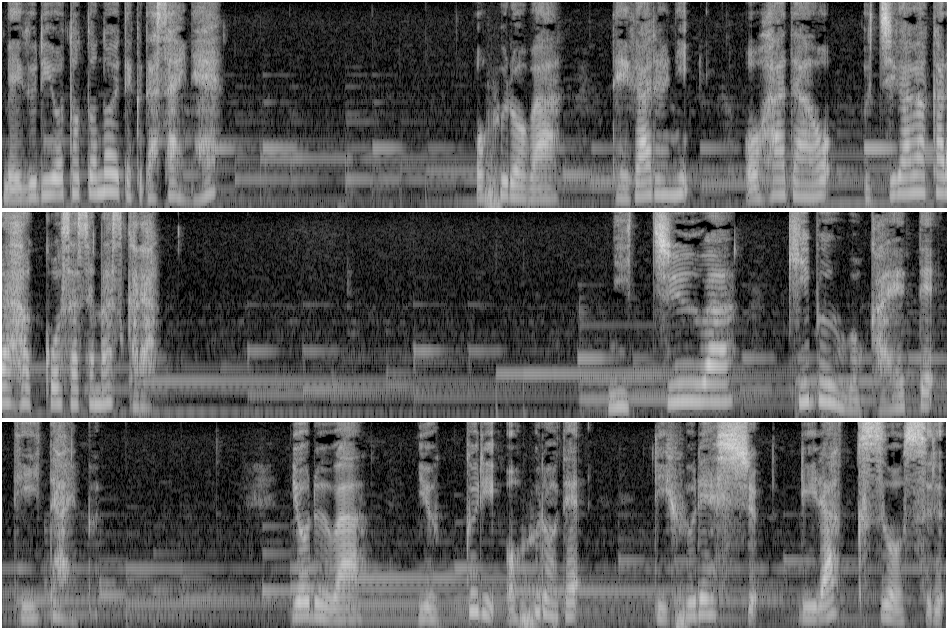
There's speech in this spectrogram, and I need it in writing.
巡りを整えてくださいね。お風呂は手軽にお肌を内側から発酵させますから。日中は気分を変えてティータイム。夜はゆっくりお風呂でリフレッシュ、リラックスをする。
